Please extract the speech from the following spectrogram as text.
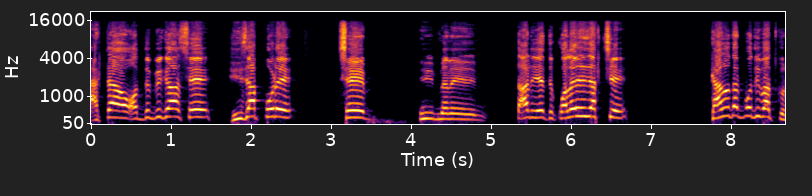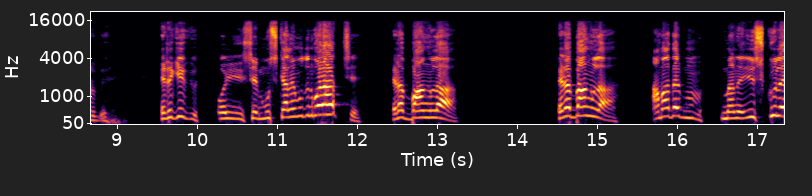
একটা অধ্যাপিকা, সে হিজাব পরে সে মানে তার ইয়েতে কলেজে যাচ্ছে। কেন তার প্রতিবাদ করবে? এটা কি ওই সে মুস্কানের মতন করা হচ্ছে? এটা বাংলা। এটা বাংলা। আমাদের মানে স্কুলে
